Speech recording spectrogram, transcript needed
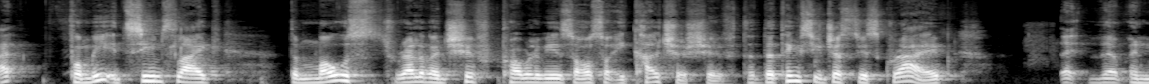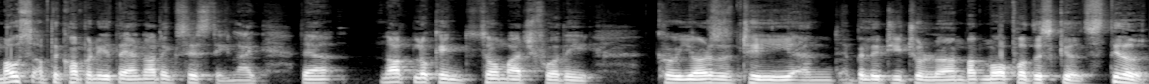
I, for me, it seems like the most relevant shift probably is also a culture shift. The, the things you just described, eh, in most of the companies, they are not existing. Like they're not looking so much for the curiosity and ability to learn, but more for the skills. Still,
